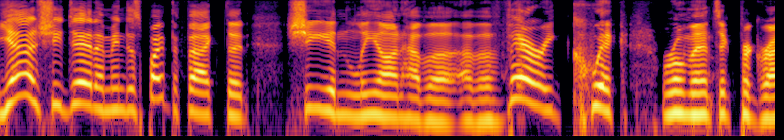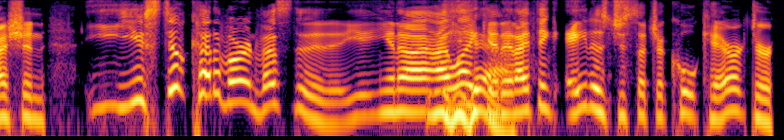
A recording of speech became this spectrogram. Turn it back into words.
Yeah, she did. I mean, despite the fact that she and Leon have a have a very quick romantic progression, you still kind of are invested in it. You, you know, I, I like it, and I think Ada's just such a cool character.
